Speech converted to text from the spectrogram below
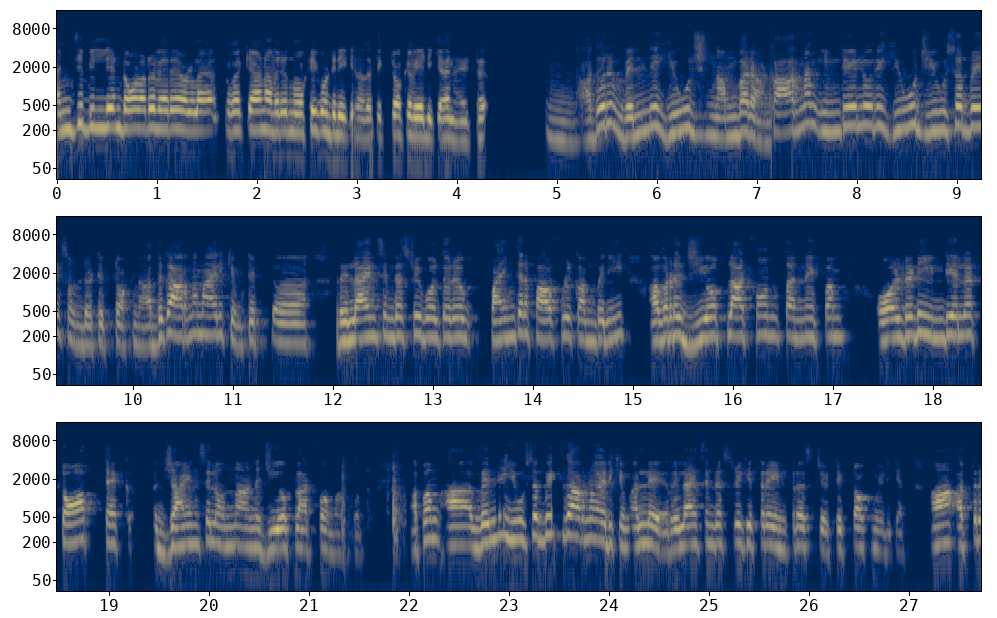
അഞ്ച് ബില്യൺ ഡോളർ വരെയുള്ള തുകയ്ക്കാണ് അവർ നോക്കിക്കൊണ്ടിരിക്കുന്നത് ടിക്ടോക്ക് മേടിക്കാനായിട്ട്. അതൊരു വലിയ ഹ്യൂജ് നമ്പർ ആണ്. കാരണം ഇന്ത്യയിൽ ഒരു ഹ്യൂജ് യൂസർ ബേസ് ഉണ്ട് ടിക്ടോക്കിന് അത് കാരണമായിരിക്കും റിലയൻസ് ഇൻഡസ്ട്രി പോലത്തെ ഒരു ഭയങ്കര പവർഫുൾ കമ്പനി അവരുടെ ജിയോ പ്ലാറ്റ്ഫോം തന്നെ ഇപ്പം ഓൾറെഡി ഇന്ത്യയിലെ ടോപ്പ് ടെക് ജയൻസിൽ ഒന്നാണ് ജിയോ പ്ലാറ്റ്ഫോം അപ്പം അപ്പം വലിയ യൂസർ ബേസ് കാരണമായിരിക്കും അല്ലേ റിലയൻസ് ഇൻഡസ്ട്രിക്ക് ഇത്ര ഇൻട്രസ്റ്റ് ടിക്ടോക്ക് മേടിക്കാൻ? ആ അത്ര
